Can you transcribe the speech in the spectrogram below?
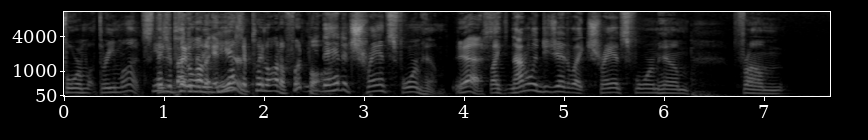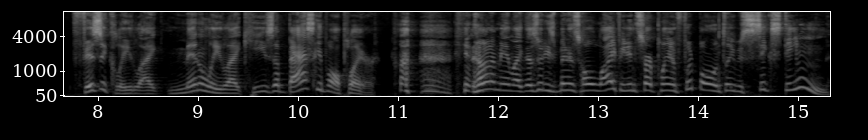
four, three months. He hasn't about played a lot of- and he hasn't played a lot of football. They had to transform him. Yes. Like not only did you have to like transform him from physically, like mentally, like he's a basketball player. you know what I mean? Like that's what he's been his whole life. He didn't start playing football until he was 16.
